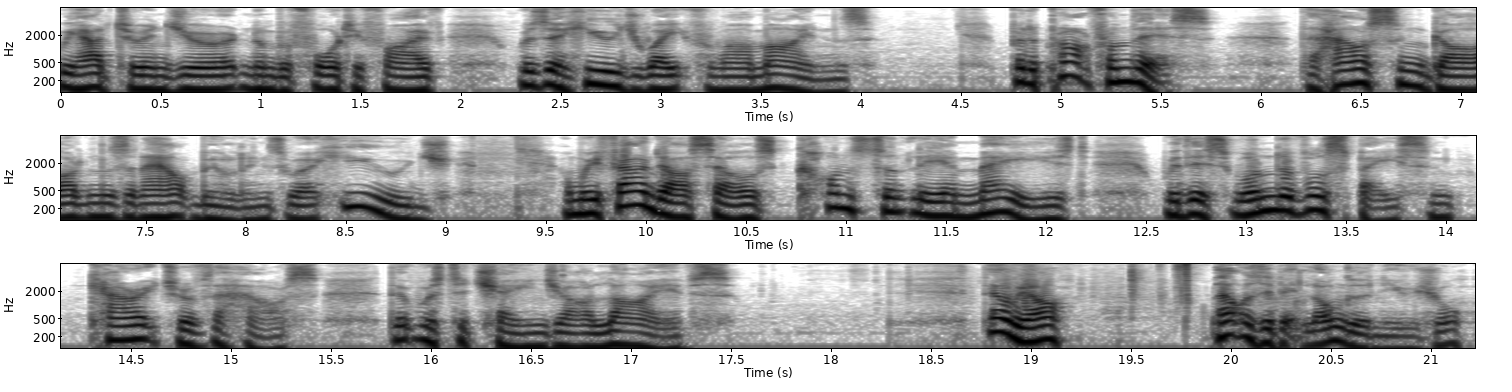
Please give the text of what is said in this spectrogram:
we had to endure at number 45 was a huge weight from our minds. But apart from this, the house and gardens and outbuildings were huge, and we found ourselves constantly amazed with this wonderful space and character of the house that was to change our lives. There we are. That was a bit longer than usual.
